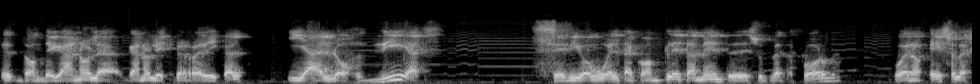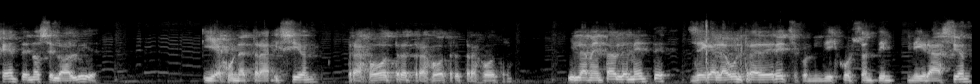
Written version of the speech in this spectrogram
eh, donde ganó, la, ganó la izquierda radical, y a los días se dio vuelta completamente de su plataforma. Bueno, eso la gente no se lo olvida. Y es una tradición tras otra, tras otra, tras otra. Y lamentablemente llega la ultraderecha con el discurso anti-inmigración,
